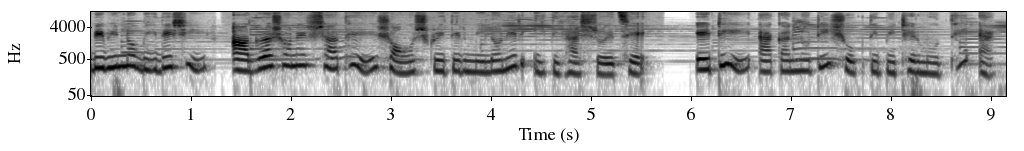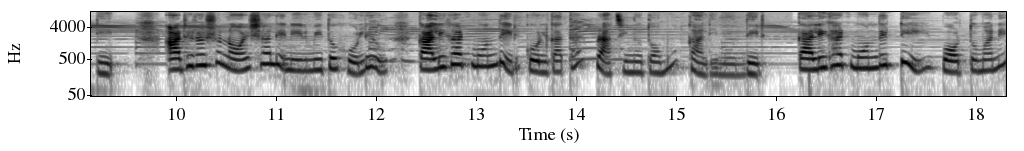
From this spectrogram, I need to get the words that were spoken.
বিভিন্ন বিদেশি আগ্রাসনের সাথে সংস্কৃতির মিলনের ইতিহাস রয়েছে। এটি একান্নটি শক্তিপীঠের মধ্যে একটি। আঠেরোশো নয় সালে নির্মিত হলেও কালীঘাট মন্দির কলকাতার প্রাচীনতম কালী মন্দির। কালীঘাট মন্দিরটি বর্তমানে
